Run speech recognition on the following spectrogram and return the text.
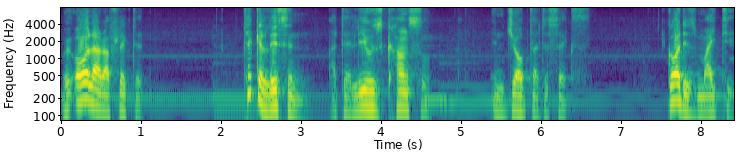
we all are afflicted. Take a listen at Elihu's counsel in Job 36. God is mighty,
